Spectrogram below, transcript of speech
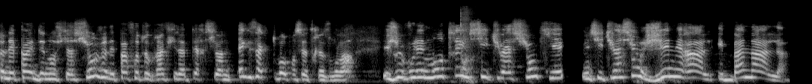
Ce n'est pas une dénonciation, je n'ai pas photographié la personne exactement pour cette raison-là. Et je voulais montrer une situation qui est une situation générale et banale.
